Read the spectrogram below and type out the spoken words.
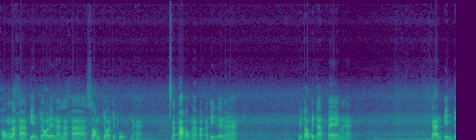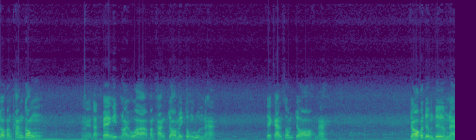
ของราคาเปลี่ยนจอเลยนะ ราคาซ่อมจอจะถูกนะฮะแล้วภาพออกมาปกติเลยนะฮะไม่ต้องไปดัดแปลงนะฮะการเปลี่ยนจอบางครั้งต้องดัดแปลงนิดหน่อยเพราะว่าบางครั้งจอไม่ตรงรุ่นนะฮะแต่การซ่อมจอนะ จอก็เดิมๆนะ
